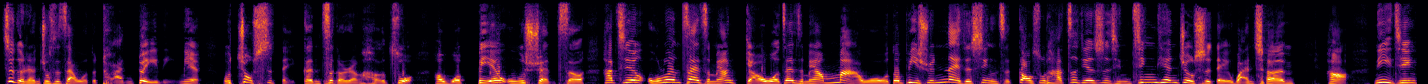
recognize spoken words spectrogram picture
这个人就是在我的团队里面，我就是得跟这个人合作。好，我别无选择。他今天无论再怎么样搞我，再怎么样骂我，我都必须耐着性子告诉他这件事情今天就是得完成。好，你已经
